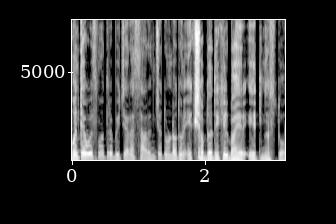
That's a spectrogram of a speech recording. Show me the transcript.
पण त्यावेळेस मात्र बिचाऱ्या सारंगच्या तोंडातून एक शब्द देखील बाहेर येत नसतो.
